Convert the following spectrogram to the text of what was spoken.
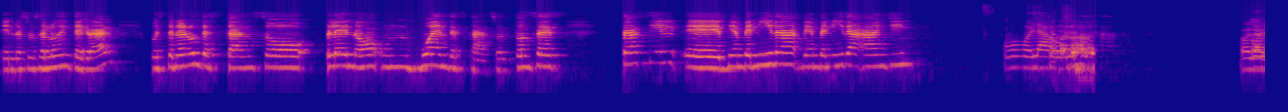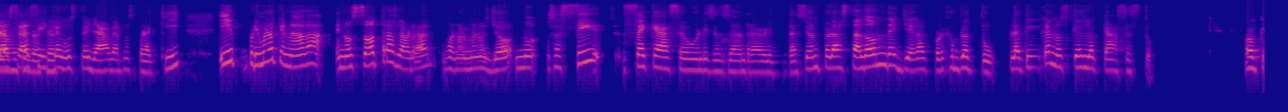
en nuestra salud integral pues tener un descanso pleno, un buen descanso. Entonces, Sácil, eh, bienvenida, bienvenida Angie. Hola, hola. Hola, hola qué gusto ya vernos por aquí. Y primero que nada, nosotras, la verdad, bueno, al menos yo, no, o sea, sí sé que hace un licenciado en rehabilitación, pero ¿hasta dónde llegas? Por ejemplo, tú, platícanos qué es lo que haces tú. Ok,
